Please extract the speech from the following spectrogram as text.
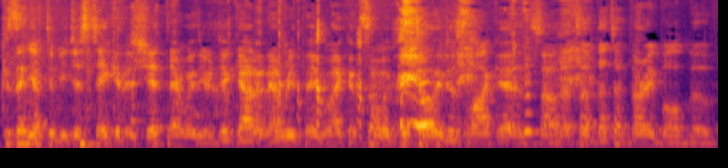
Because then you have to be just taking a shit there with your dick out and everything, like, and someone could totally just walk in. So that's a that's a very bold move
